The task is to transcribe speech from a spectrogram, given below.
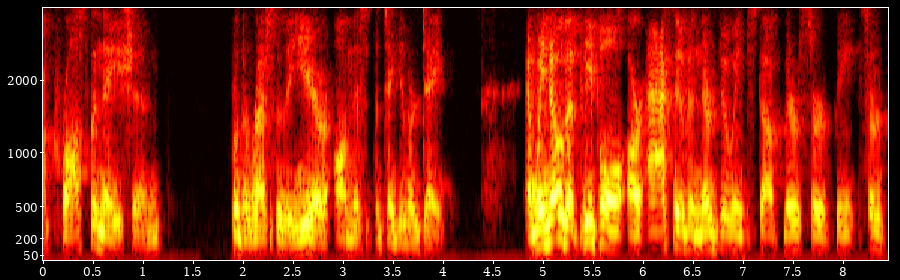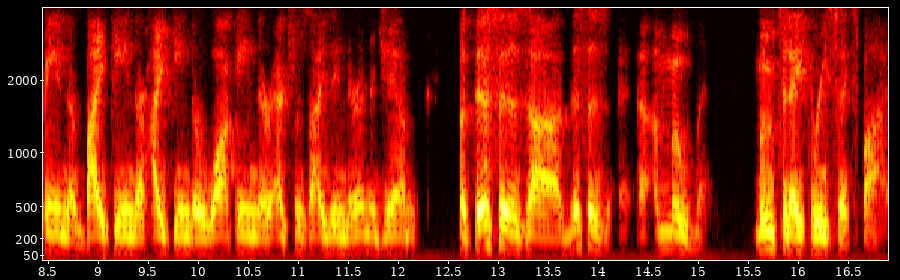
across the nation for the rest of the year on this particular date. And we know that people are active and they're doing stuff. They're surfing, surfing, they're biking, they're hiking, they're walking, they're exercising, they're in the gym. But this is uh, this is a movement. Move Today 365.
